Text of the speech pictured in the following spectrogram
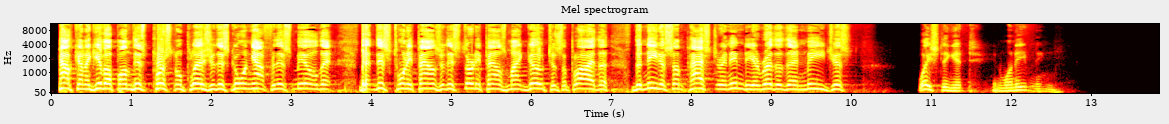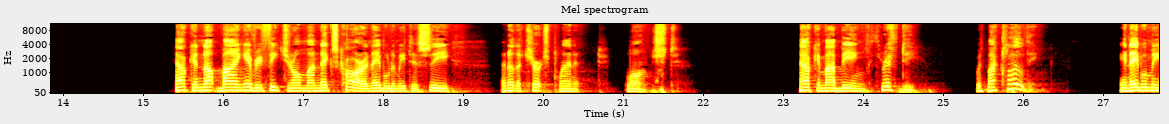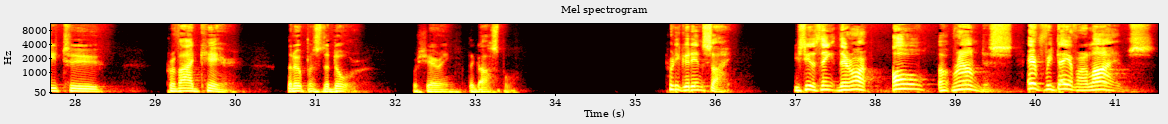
How can I give up on this personal pleasure, this going out for this meal that, that this 20 pounds or this 30 pounds might go to supply the, the need of some pastor in India rather than me just wasting it in one evening? How can not buying every feature on my next car enable me to see another church plant launched? How can my being thrifty with my clothing enable me to provide care that opens the door for sharing the gospel? Pretty good insight. You see the thing, there are all around us every day of our lives.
